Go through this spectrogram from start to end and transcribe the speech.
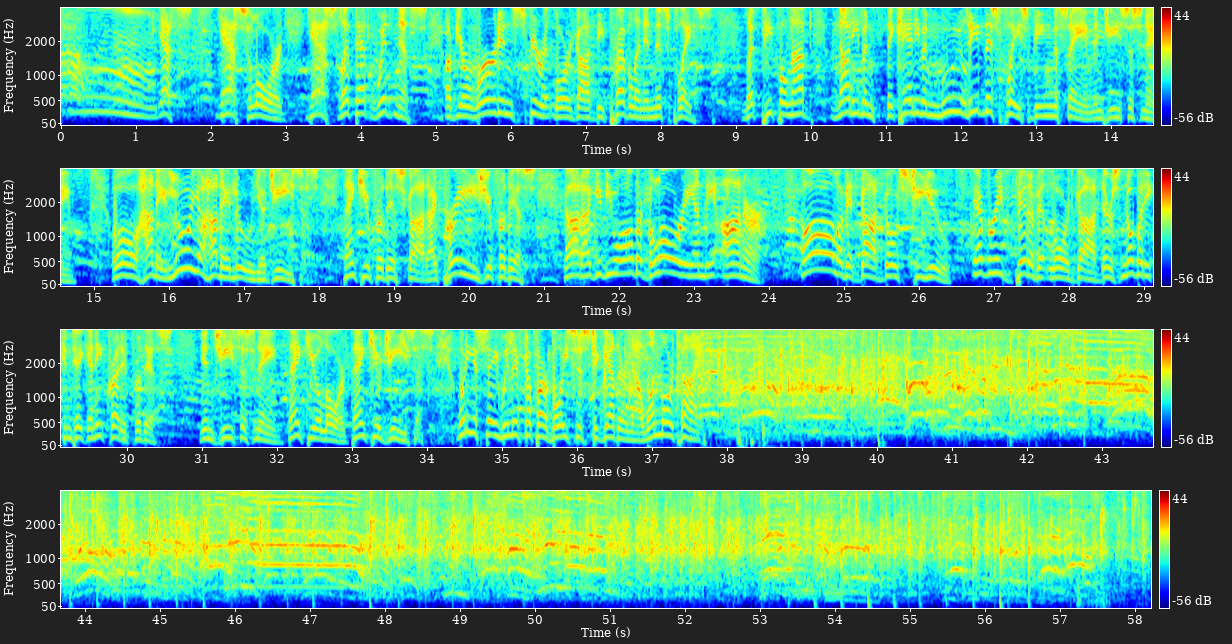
Yes. Yes, Lord. Yes, let that witness of your word and spirit, Lord God, be prevalent in this place. Let people not, not even, they can't even move, leave this place being the same in Jesus' name. Oh, hallelujah, hallelujah, Jesus. Thank you for this, God. I praise you for this. God, I give you all the glory and the honor. All of it, God, goes to you. Every bit of it, Lord God. There's nobody can take any credit for this in Jesus' name. Thank you, Lord. Thank you, Jesus. What do you say we lift up our voices together now, one more time?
